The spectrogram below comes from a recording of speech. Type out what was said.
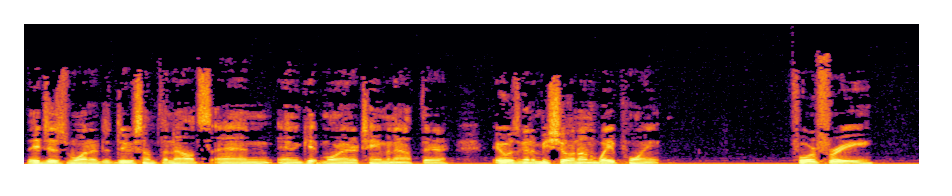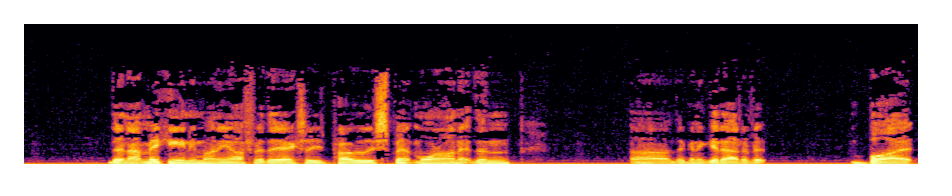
They just wanted to do something else and, and get more entertainment out there. It was going to be shown on Waypoint for free. They're not making any money off it. They actually probably spent more on it than uh, they're going to get out of it. But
